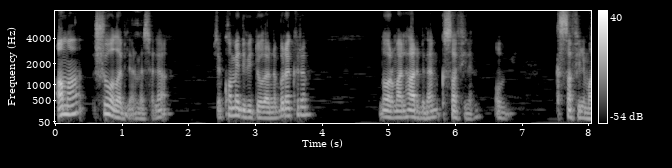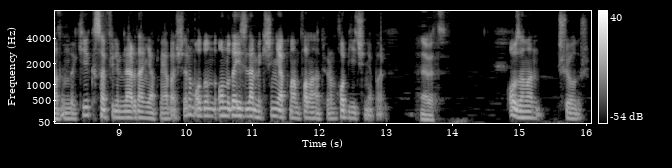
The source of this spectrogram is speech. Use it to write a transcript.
Ama şu olabilir mesela. İşte komedi videolarını bırakırım. Normal harbiden kısa film. O kısa film adındaki kısa filmlerden yapmaya başlarım. Onu, onu da izlenmek için yapmam falan atıyorum. Hobi için yaparım. Evet. O zaman şey olur.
